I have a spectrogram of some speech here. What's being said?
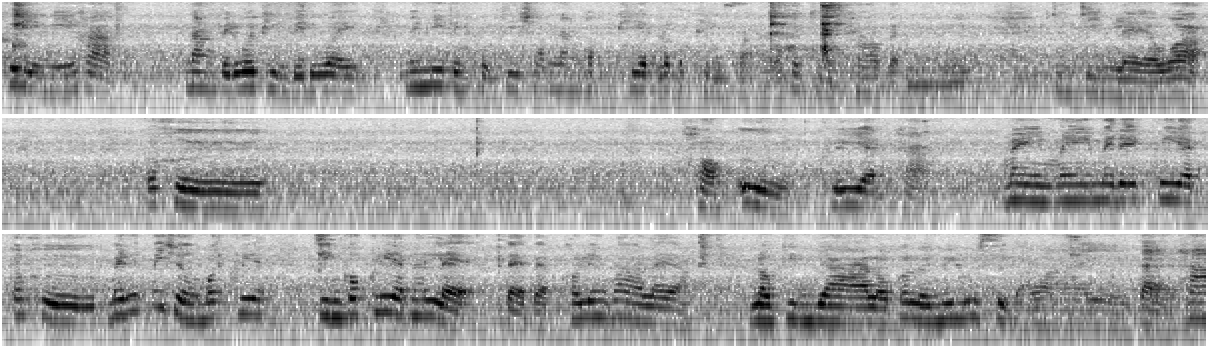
คืออย่างนี้ค่ะ นั่งไปด้วยพิงไปด้วย ไม่นี่เป็นคนที่ชอบนั่งพับเพียบแล้วก็พิงฝาแล้วก็กินข้าวแบบนี้ จริง ๆแล้วอะก็คือท้องอืดเครียดค่ะ ไม่ไม่ไม่ได้เครียดก็คือ ไม่ได้ไม่เชิงว่าเครียด ริงก็เครียดนั่นแหละ แต่แบบเขาเรียกว่าอะไรอะเรากินยาเราก็เลยไม่รู้สึกอะไร แต่ถ้า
